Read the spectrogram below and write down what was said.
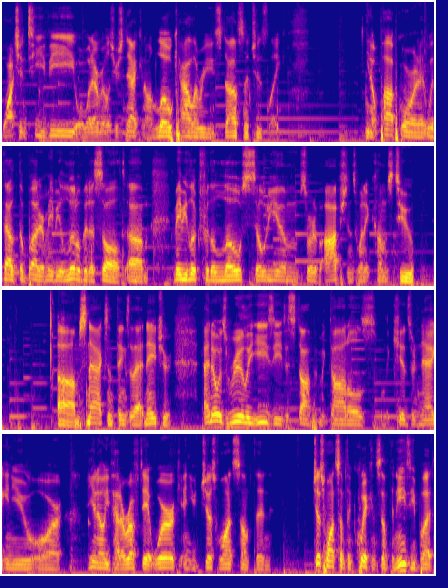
watching TV or whatever else you're snacking on low calorie stuff, such as like you know, popcorn without the butter, maybe a little bit of salt. Um, maybe look for the low sodium sort of options when it comes to um, snacks and things of that nature. I know it's really easy to stop at McDonald's when the kids are nagging you, or you know you've had a rough day at work and you just want something, just want something quick and something easy. But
